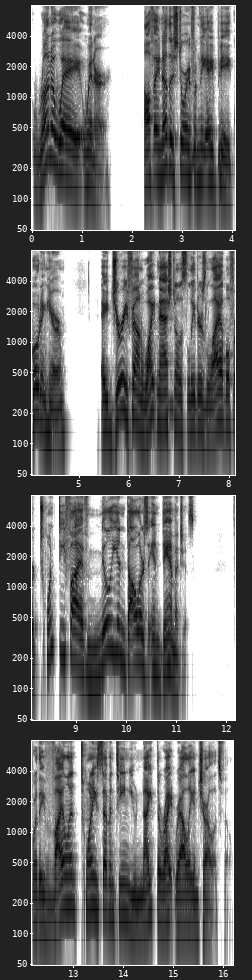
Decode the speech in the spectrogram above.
runaway winner, off another story from the AP, quoting here a jury found white nationalist leaders liable for $25 million in damages for the violent 2017 Unite the Right rally in Charlottesville.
